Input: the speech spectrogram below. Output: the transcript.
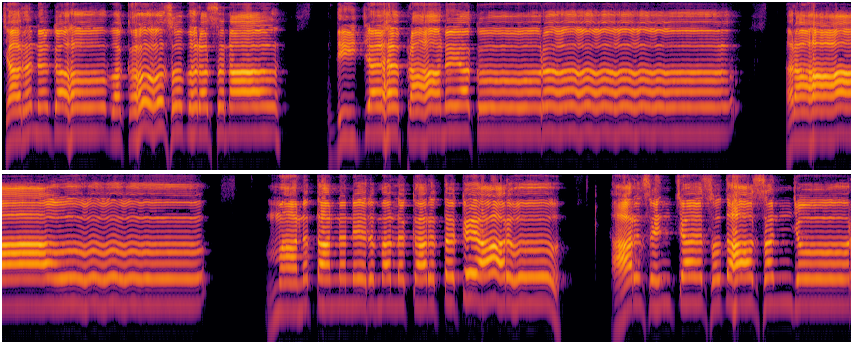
ਚਰਨ ਗਹੋ ਬਕੋ ਸੁਭ ਰਸਨਾ ਦੀਜੈ ਪ੍ਰਾਨ ਅਕੋਰ। ਰਹਾਉ ਮਨ ਤਨ ਨਿਰਮਲ ਕਰਤ ਕਿਆਰੋ। ਹਰ ਸਿੰਚੈ ਸੁਧਾ ਸੰਜੋਰ।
